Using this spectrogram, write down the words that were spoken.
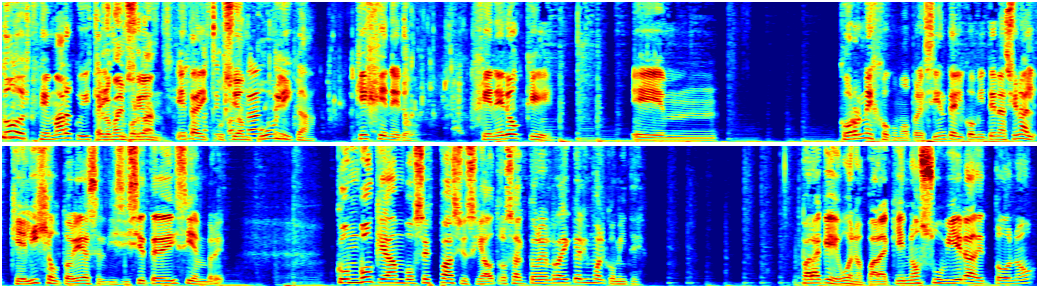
todo este marco y esta Es lo más discusión, importante. esta Lo más discusión importante. pública, ¿qué generó? Generó que em, Cornejo, como presidente del Comité Nacional, que elige autoridades el 17 de diciembre, convoque a ambos espacios y a otros actores del radicalismo al comité. ¿Para qué? Bueno, para que no subiera de tono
